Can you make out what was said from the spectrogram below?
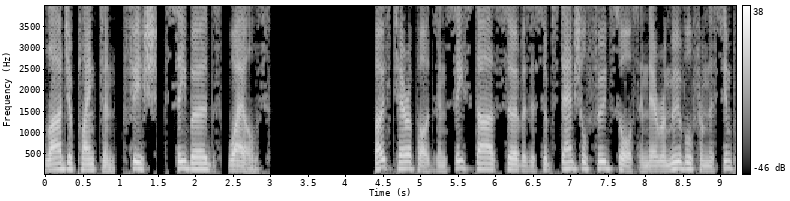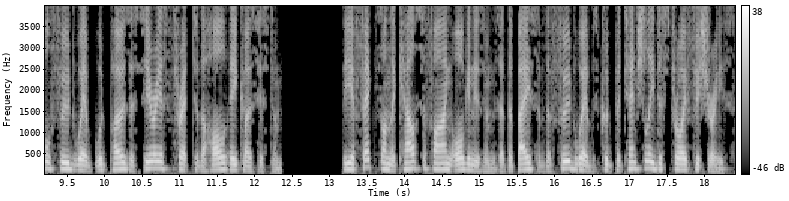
larger plankton, fish, seabirds, whales. Both pteropods and sea stars serve as a substantial food source and their removal from the simple food web would pose a serious threat to the whole ecosystem. The effects on the calcifying organisms at the base of the food webs could potentially destroy fisheries.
